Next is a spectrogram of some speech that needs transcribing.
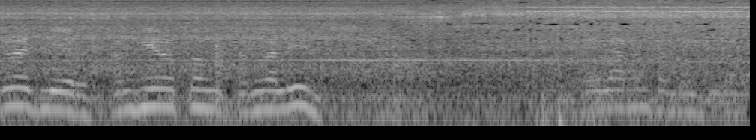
Redler, ang hirap ng tanggalin. Kailangan tanggalin talaga.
